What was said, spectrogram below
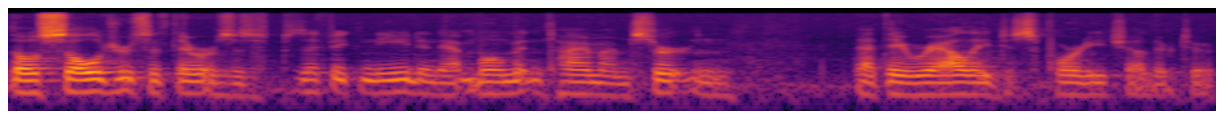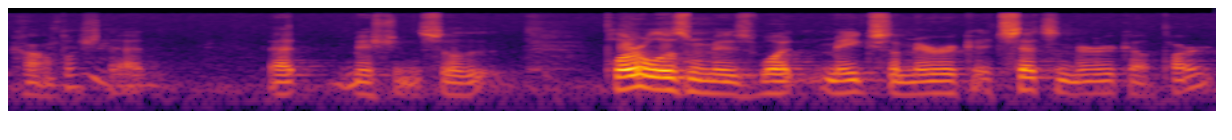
those soldiers, if there was a specific need in that moment in time, I'm certain that they rallied to support each other to accomplish that that mission. So pluralism is what makes America, it sets America apart.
